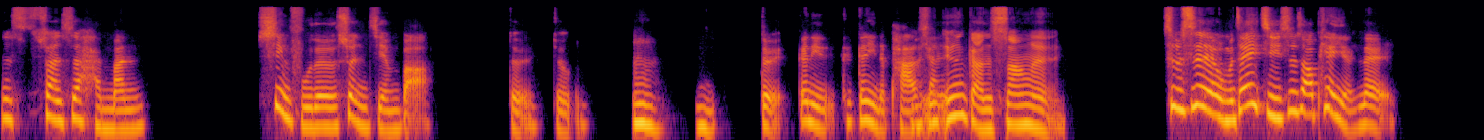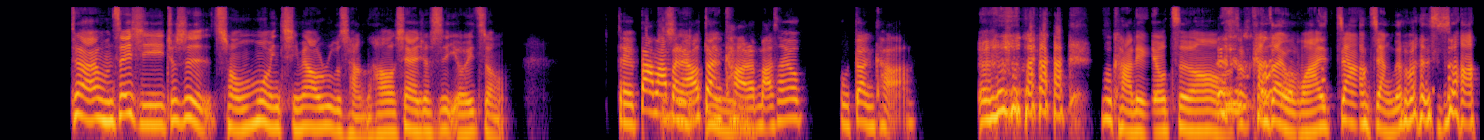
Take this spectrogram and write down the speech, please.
那算是还蛮幸福的瞬间吧。对，就嗯嗯，对，跟你跟你的爬山有点感伤哎。是不是我们这一集是不是要骗眼泪？对啊，我们这一集就是从莫名其妙入场，然后现在就是有一种，对，爸妈本来要断卡了，嗯、马上又不断卡，副卡留着哦，就 看在我们还这样讲的份上。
